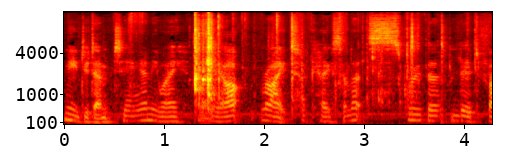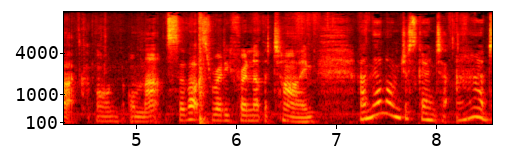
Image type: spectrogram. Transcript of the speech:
Needed emptying anyway. There we are. Right, okay, so let's screw the lid back on, on that. So that's ready for another time. And then I'm just going to add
